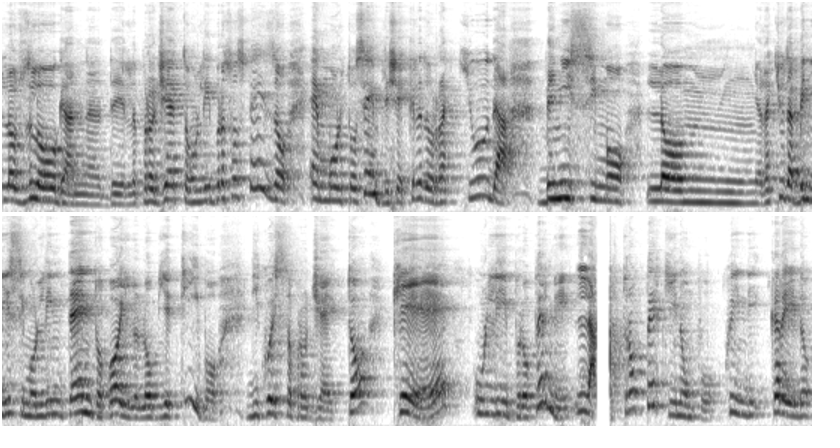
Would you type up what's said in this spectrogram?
Lo slogan del progetto Un libro sospeso è molto semplice e credo racchiuda benissimo, lo, mm, racchiuda benissimo l'intento, poi l'obiettivo di questo progetto che è un libro per me, l'altro per chi non può. Quindi credo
